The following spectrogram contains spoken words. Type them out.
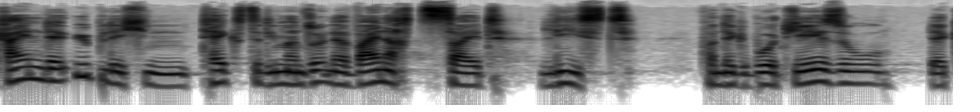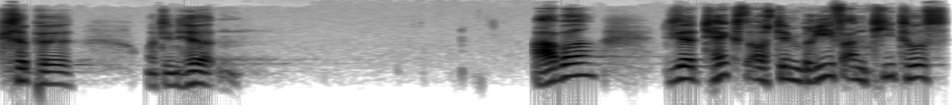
keinen der üblichen Texte, die man so in der Weihnachtszeit liest, von der Geburt Jesu, der Krippe und den Hirten. Aber dieser Text aus dem Brief an Titus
